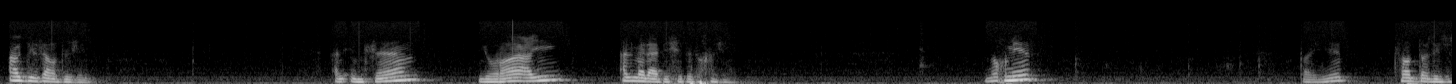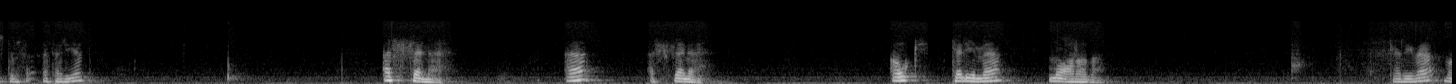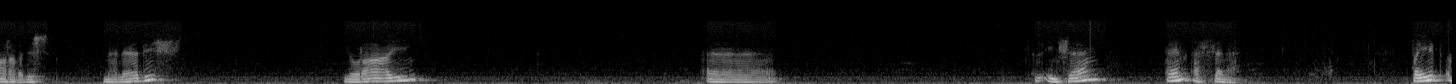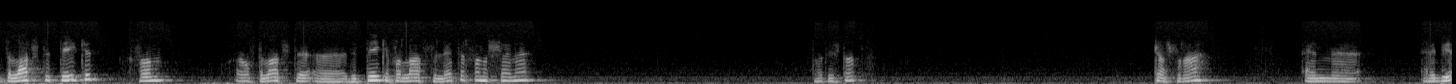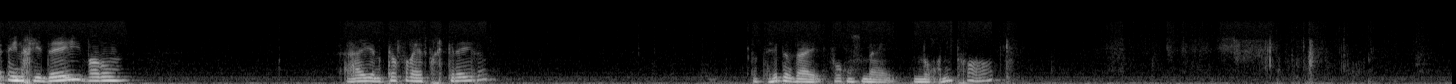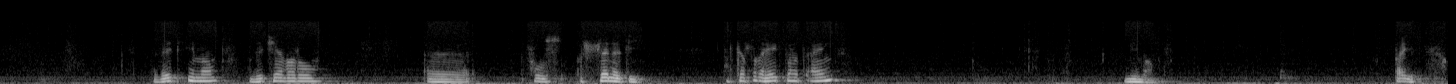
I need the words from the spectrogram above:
Uit diezelfde zin. الإنسان يراعي الملابس hebben we gezien. nog meer طيب تفضل يا جستر أثريات السنة أ السنة أو كلمة معربة كلمة معربة dus ملابس يراعي آه الإنسان en السنة طيب de laatste teken van of de laatste uh, teken van de laatste letter van de sana is dat kasra en uh, heb je enig idee waarom hij een kasra heeft gekregen dat hebben wij volgens mij nog niet gehad Weet iemand, weet jij waarom uh, volgens sanity het kasra heeft aan het eind? Niemand.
